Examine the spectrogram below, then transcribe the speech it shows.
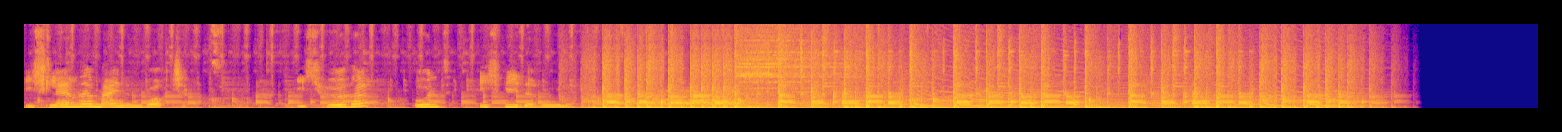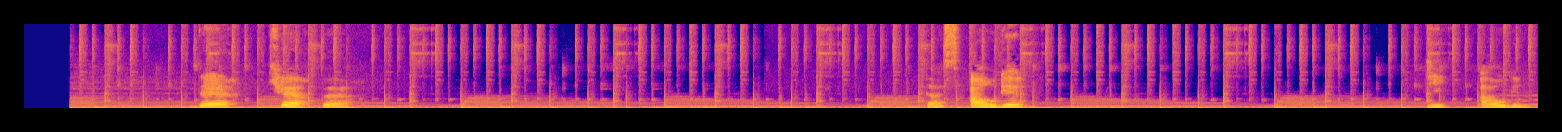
Ich lerne meinen Wortschatz. Ich höre und ich wiederhole. Der Körper. Das Auge. Die Augen.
